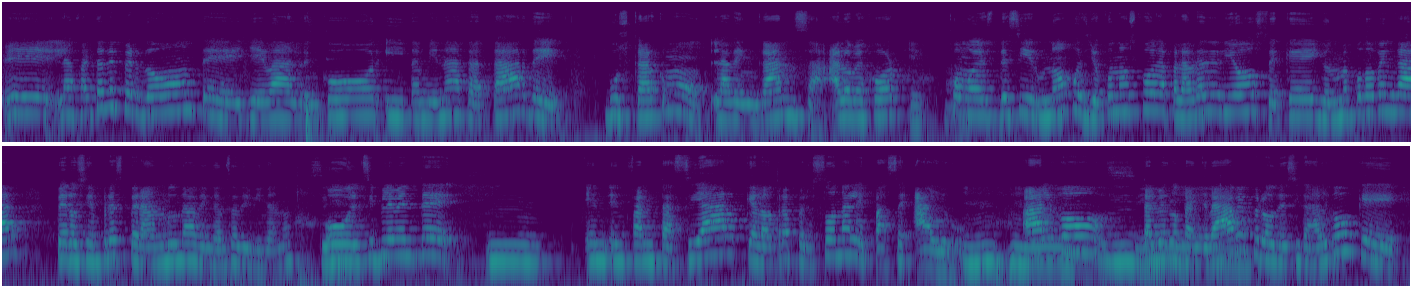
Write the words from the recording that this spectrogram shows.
eh, la falta de perdón te lleva al rencor y también a tratar de buscar como la venganza, a lo mejor como es decir, no, pues yo conozco la palabra de Dios, sé que yo no me puedo vengar, pero siempre esperando una venganza divina, ¿no? O el simplemente mm, en, en, fantasear que a la otra persona le pase algo, algo mm, tal vez no tan grave, pero decir algo que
